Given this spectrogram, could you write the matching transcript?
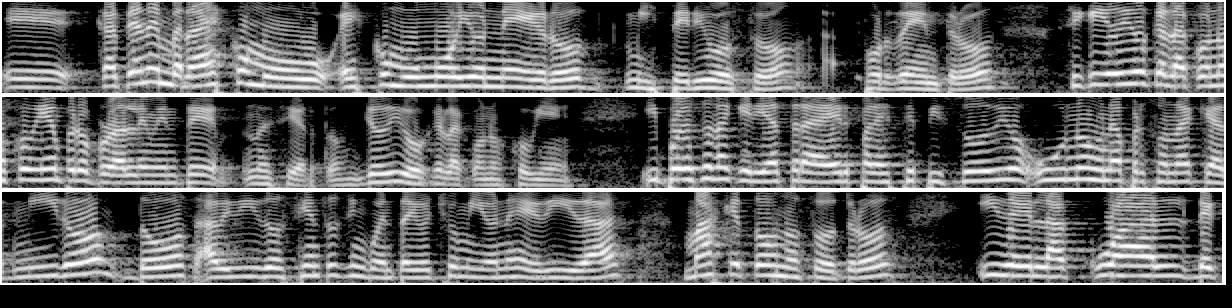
Eh, Katiana en verdad es como, es como un hoyo negro misterioso por dentro. Así que yo digo que la conozco bien, pero probablemente no es cierto. Yo digo que la conozco bien. Y por eso la quería traer para este episodio. Uno, es una persona que admiro. Dos, ha vivido 158 millones de vidas, más que todos nosotros. Y de la cual, de,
